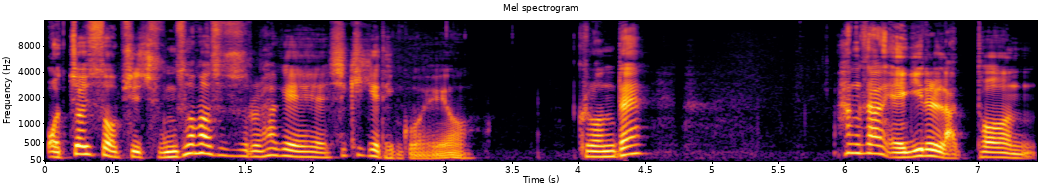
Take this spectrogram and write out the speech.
어쩔 수 없이 중성화 수술을 하게 시키게 된 거예요. 그런데 항상 아기를 낳던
